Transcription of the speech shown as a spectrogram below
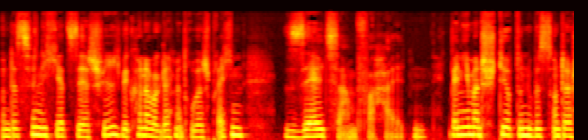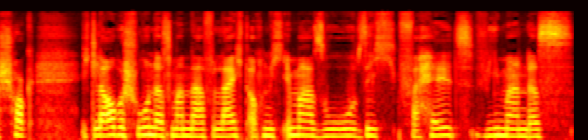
und das finde ich jetzt sehr schwierig, wir können aber gleich mal drüber sprechen, seltsam verhalten. Wenn jemand stirbt und du bist unter Schock, ich glaube schon, dass man da vielleicht auch nicht immer so sich verhält, wie man das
